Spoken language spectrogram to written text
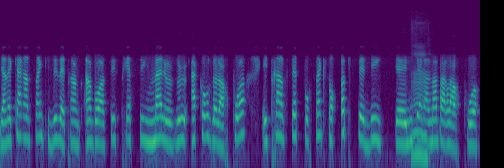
Il y en a 45 qui disent être ang- angoissés, stressés, malheureux à cause de leur poids et 37 qui sont obsédés euh, littéralement par leur poids.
